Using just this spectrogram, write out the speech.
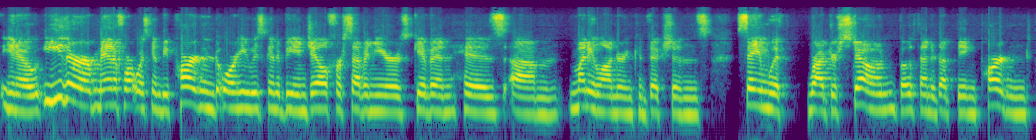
you know, either Manafort was going to be pardoned or he was going to be in jail for seven years given his um, money laundering convictions. Same with Roger Stone, both ended up being pardoned.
